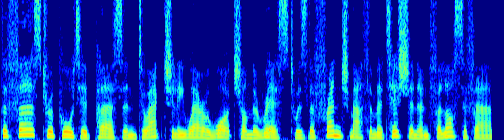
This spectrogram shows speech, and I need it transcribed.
The first reported person to actually wear a watch on the wrist was the French mathematician and philosopher,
